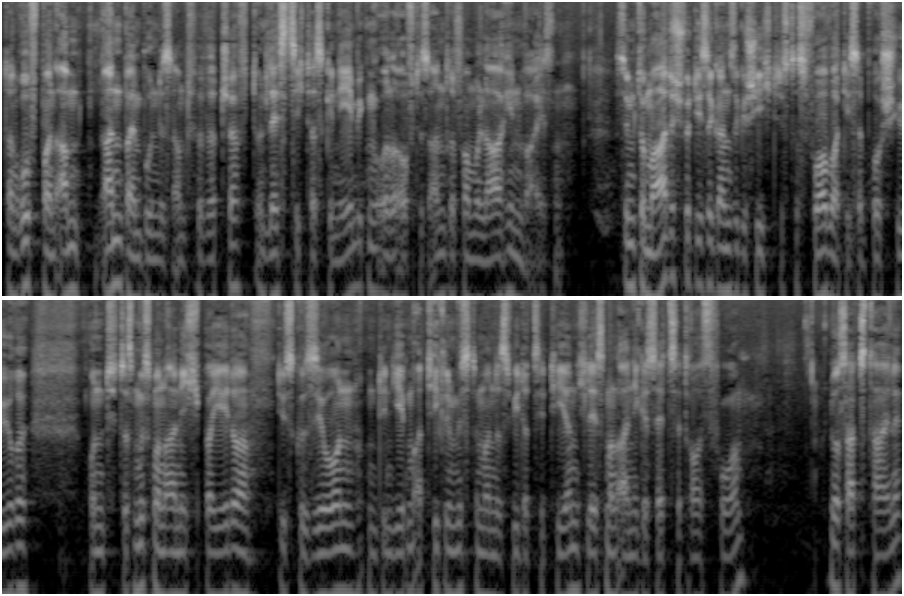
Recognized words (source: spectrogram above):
dann ruft man an, beim Bundesamt für Wirtschaft und lässt sich das genehmigen oder auf das andere Formular hinweisen. Symptomatisch für diese ganze Geschichte ist das Vorwort dieser Broschüre und das muss man eigentlich bei jeder Diskussion und in jedem Artikel müsste man das wieder zitieren. Ich lese mal einige Sätze daraus vor, nur Satzteile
